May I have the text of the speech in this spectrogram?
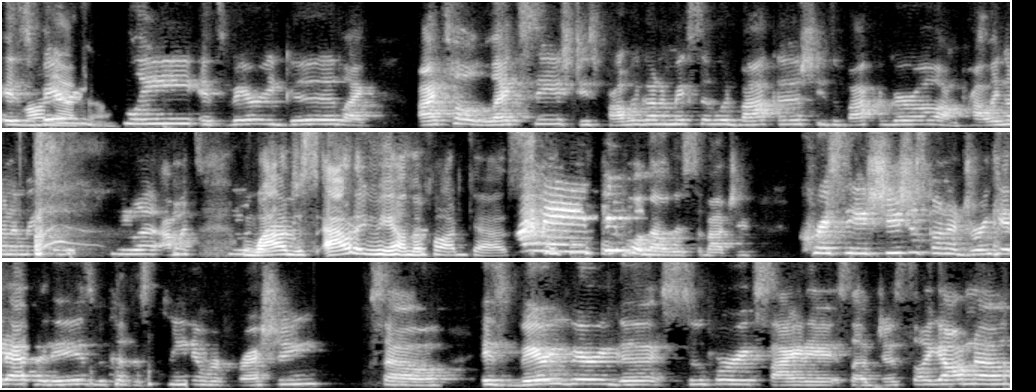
It's All very natural. clean. It's very good. Like I told Lexi, she's probably gonna mix it with vodka. She's a vodka girl. I'm probably gonna mix it with tequila. I'm a tequila. wow, girl. just outing me on the podcast. I mean, people know this about you. Chrissy, she's just gonna drink it as it is because it's clean and refreshing. So it's very, very good. Super excited. So just so y'all know,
